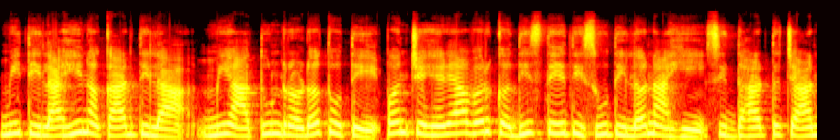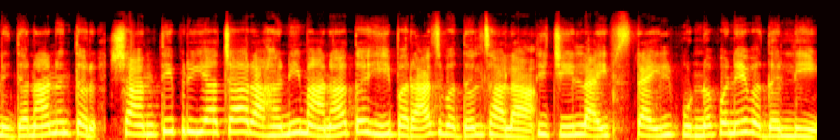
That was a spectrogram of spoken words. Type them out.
मी तिलाही नकार दिला. मी आतून रडत होते पण चेहऱ्यावर कधीच ते दिसू दिलं नाही. सिद्धार्थच्या निधनानंतर शांतीप्रियाच्या राहणीमानातही बराच बदल झाला. तिची लाईफस्टाईल पूर्णपणे बदलली.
